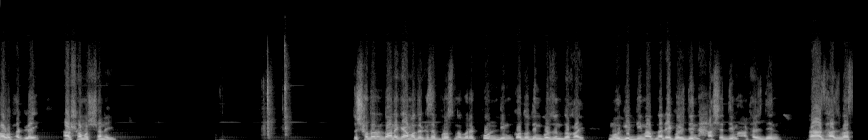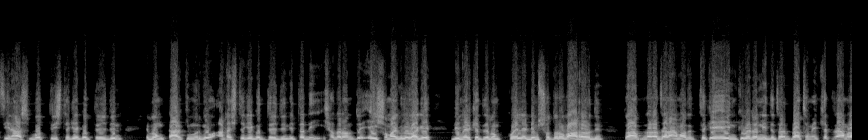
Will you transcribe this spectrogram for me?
ভালো থাকলেই আর সমস্যা নেই। তো সাধারণত অনেকে আমাদের কাছে প্রশ্ন করে, কোন ডিম কতদিন পর্যন্ত হয়? মুরগির ডিম আপনার একুশ দিন, হাঁসের ডিম আঠাশ দিন, রাজহাঁস বা চীন হাঁস বত্রিশ থেকে একত্রিশ দিন এবং টার্কি মুরগিও আঠাশ থেকে একত্রিশ দিন ইত্যাদি। সাধারণত এই সময়গুলো লাগে ডিমের ক্ষেত্রে এবং কোয়েলের ডিম সতেরো বা আঠারো দিন। তো আপনারা যারা আমাদের থেকে এই ইনকিউবেটর নিতে চান, প্রাথমিক ক্ষেত্রে আমরা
